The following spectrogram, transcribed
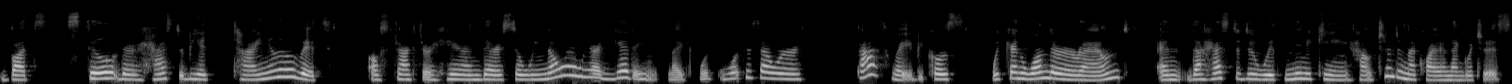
But still, there has to be a tiny little bit of structure here and there so we know where we are getting like what what is our pathway because we can wander around and that has to do with mimicking how children acquire languages.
